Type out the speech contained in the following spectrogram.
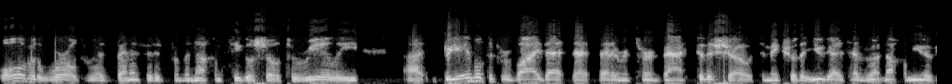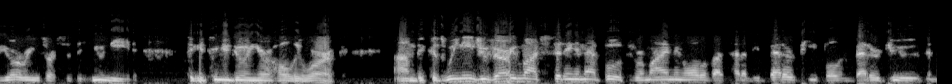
all over the world who has benefited from the Nachum Segal Show to really uh, be able to provide that, that, that in return back to the show to make sure that you guys have, Nachum, you have your resources that you need to continue doing your holy work. Um, because we need you very much sitting in that booth reminding all of us how to be better people and better Jews and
